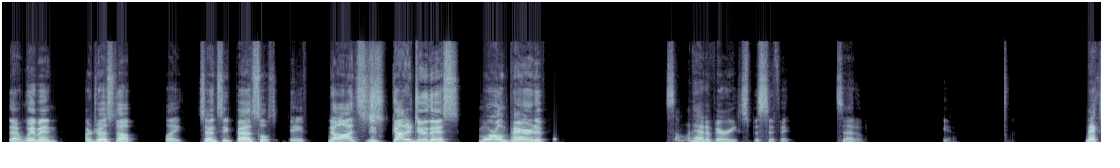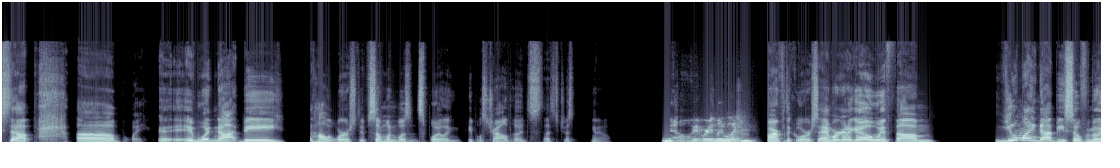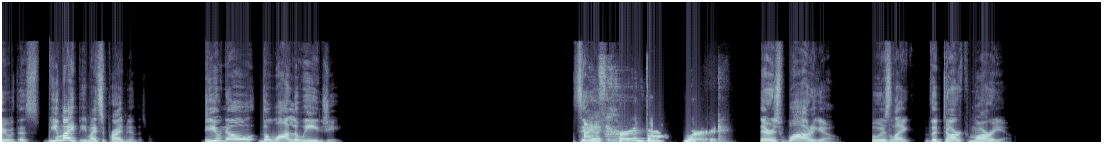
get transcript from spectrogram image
that women are dressed up like sexy pencils. Dave, no, it's just got to do this. Moral imperative. Someone had a very specific set of yeah. Next up, oh boy, it, it would not be the Halloworst if someone wasn't spoiling people's childhoods. That's just you know No, it really wouldn't. par for the course. And we're gonna go with um. You might not be so familiar with this. You might be. You might surprise me on this one. Do you know the Waluigi? I've heard that word. there's Wario, who is like the Dark Mario.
